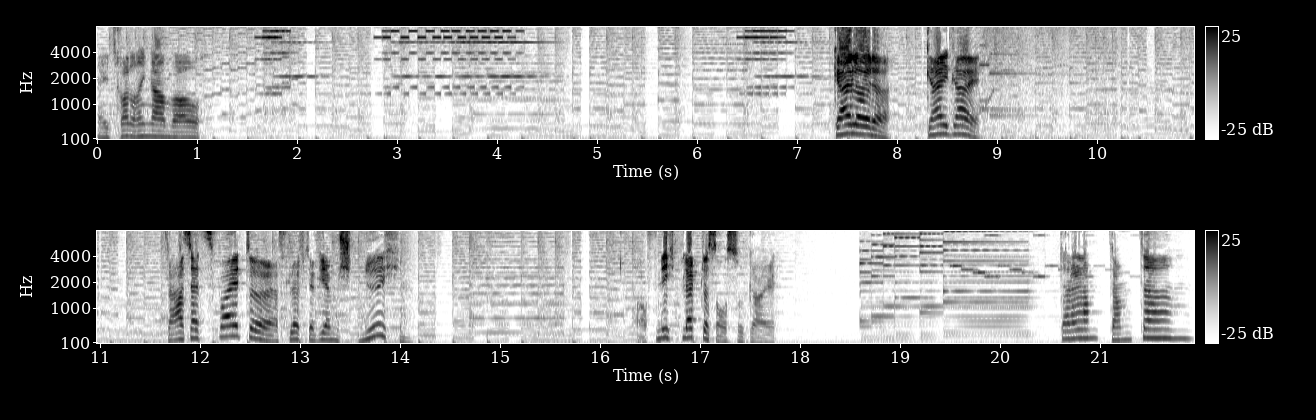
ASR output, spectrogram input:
Die Trollringe haben wir auch. Geil, Leute. Geil, geil. Da ist der zweite. Das läuft ja wie am Schnürchen. Hoffentlich bleibt das auch so geil. Dam, dam, dam.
